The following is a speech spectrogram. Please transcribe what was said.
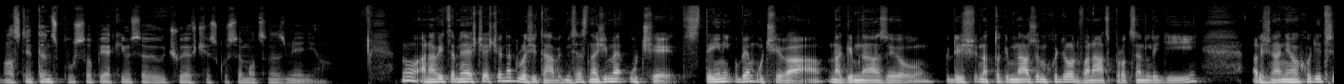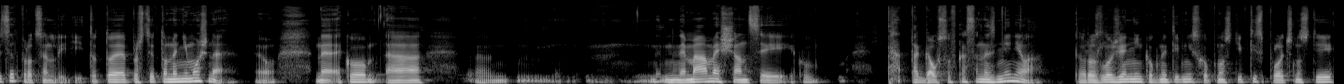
Vlastně ten způsob, jakým se vyučuje v Česku, se moc nezměnil. No a navíc je ještě, ještě jedna důležitá věc. My se snažíme učit stejný objem učiva na gymnáziu, když na to gymnázium chodilo 12% lidí a když na něho chodí 30% lidí. To, je prostě, to není možné. Jo? Ne, jako, a, a, nemáme šanci, jako, ta, ta gausovka se nezměnila. To rozložení kognitivních schopností v té společnosti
